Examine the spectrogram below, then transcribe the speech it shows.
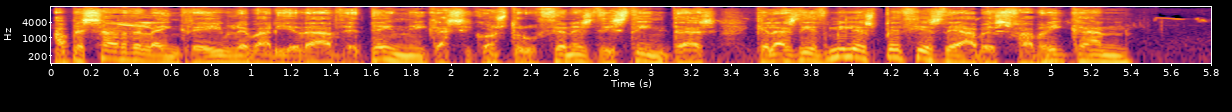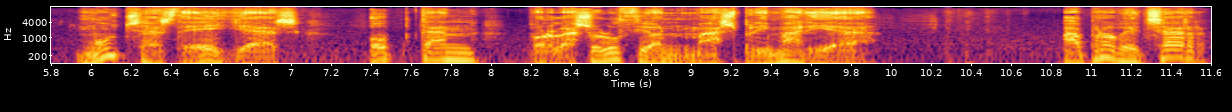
A pesar de la increíble variedad de técnicas y construcciones distintas que las 10.000 especies de aves fabrican, muchas de ellas optan por la solución más primaria. Aprovechar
